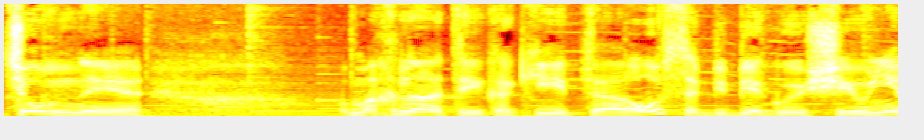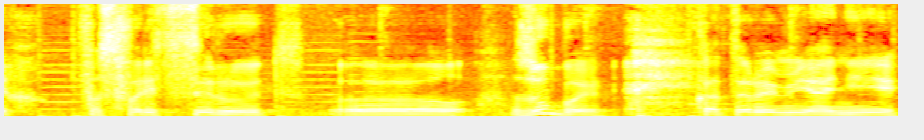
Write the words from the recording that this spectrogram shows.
темные, мохнатые какие-то особи бегающие, у них фосфорицируют э, зубы, которыми они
